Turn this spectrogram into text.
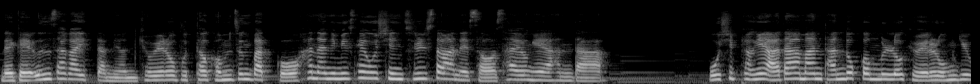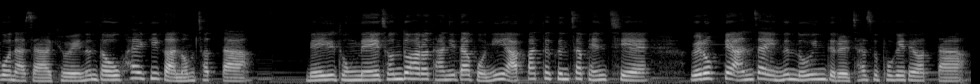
내게 은사가 있다면 교회로부터 검증받고 하나님이 세우신 질서 안에서 사용해야 한다. 50평의 아담한 단독 건물로 교회를 옮기고 나자 교회는 더욱 활기가 넘쳤다. 매일 동네에 전도하러 다니다 보니 아파트 근처 벤치에 외롭게 앉아있는 노인들을 자주 보게 되었다.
